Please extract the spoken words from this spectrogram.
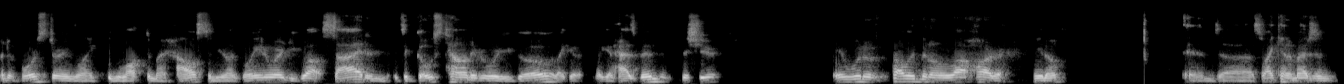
a divorce during like being locked in my house and you're not going anywhere, you go outside and it's a ghost town everywhere you go, like it, like it has been this year, it would have probably been a lot harder, you know. And uh, so I can't imagine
